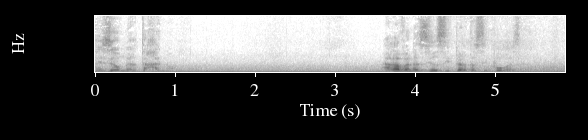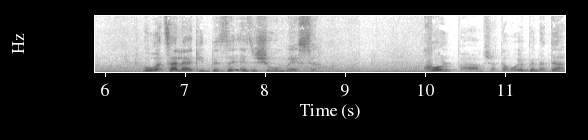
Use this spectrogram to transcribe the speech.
וזה אומר תחנון. הרב הנזיר סיפר את הסיפור הזה, והוא רצה להגיד בזה איזשהו מסר. כל פעם שאתה רואה בן אדם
